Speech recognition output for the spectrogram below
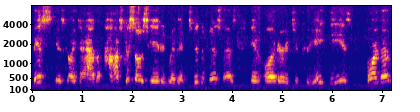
this is going to have a cost associated with it to the business in order to create these for them,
